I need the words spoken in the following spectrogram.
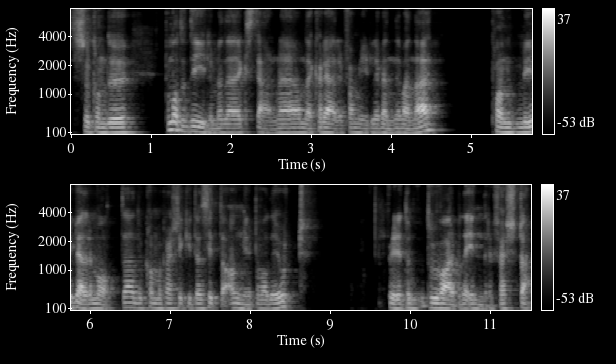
så kan du på en måte deale med det eksterne, om det er karriere, familie, venner, hva det er, på en mye bedre måte. Du kommer kanskje ikke til å sitte og angre på hva du har gjort, fordi du tok vare på det indre først. da.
